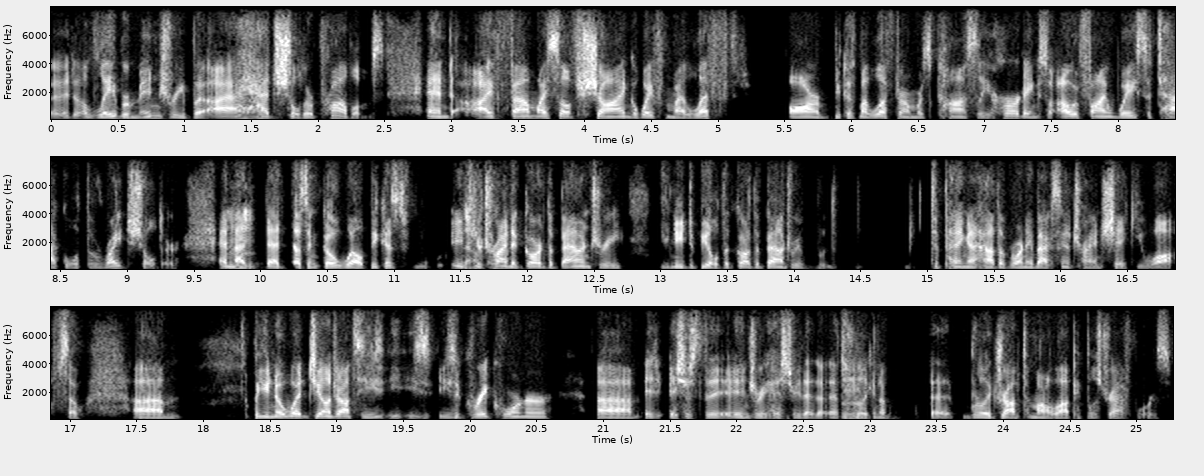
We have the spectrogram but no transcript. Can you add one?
had a labrum injury, but I had shoulder problems, and I found myself shying away from my left arm because my left arm was constantly hurting. So I would find ways to tackle with the right shoulder, and mm-hmm. that that doesn't go well because if no. you're trying to guard the boundary, you need to be able to guard the boundary depending on how the running back's going to try and shake you off. So, um, but you know what, Jaylon Johnson, he's, he's he's a great corner. Um, it, it's just the injury history that that's mm-hmm. really going to uh, really drop him on a lot of people's draft boards.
